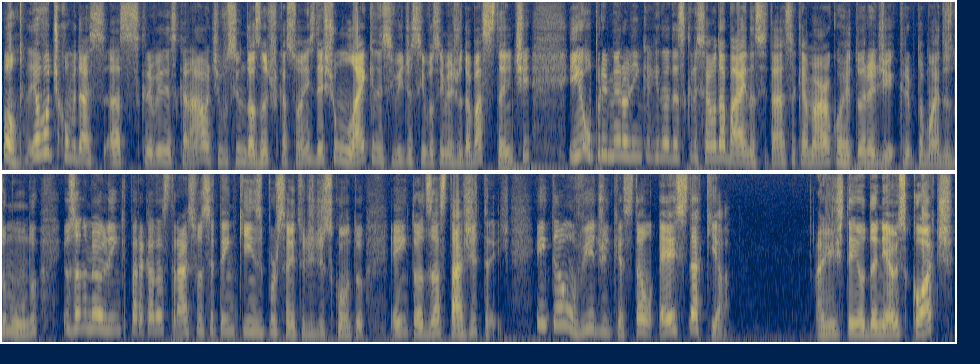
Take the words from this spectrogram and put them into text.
Bom, eu vou te convidar a se inscrever nesse canal, ativa o sino das notificações, deixa um like nesse vídeo, assim você me ajuda bastante. E o primeiro link aqui na descrição é da Binance, tá? Essa aqui é a maior corretora de criptomoedas do mundo. E usando meu link para cadastrar, se você tem 15% de desconto em todas as taxas de trade. Então o vídeo em questão é esse daqui, ó. A gente tem o Daniel Scott,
